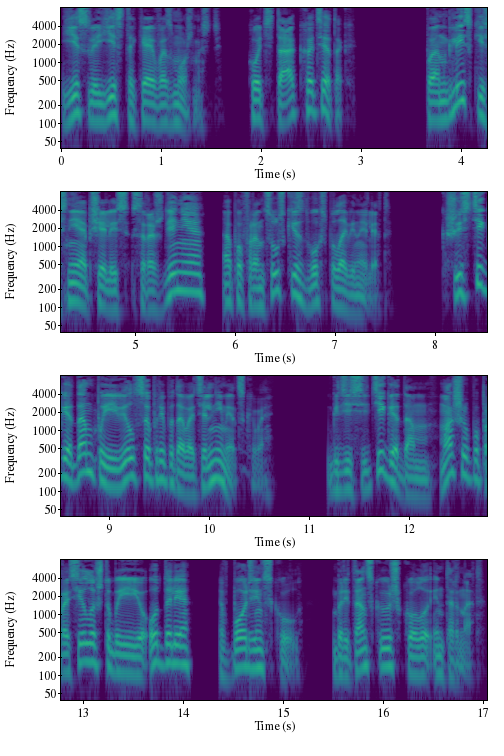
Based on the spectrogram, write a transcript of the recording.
если есть такая возможность. Хоть так, хоть этак. По-английски с ней общались с рождения, а по-французски с двух с половиной лет. К шести годам появился преподаватель немецкого. К десяти годам Маша попросила, чтобы ее отдали в boarding school, британскую школу-интернат.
